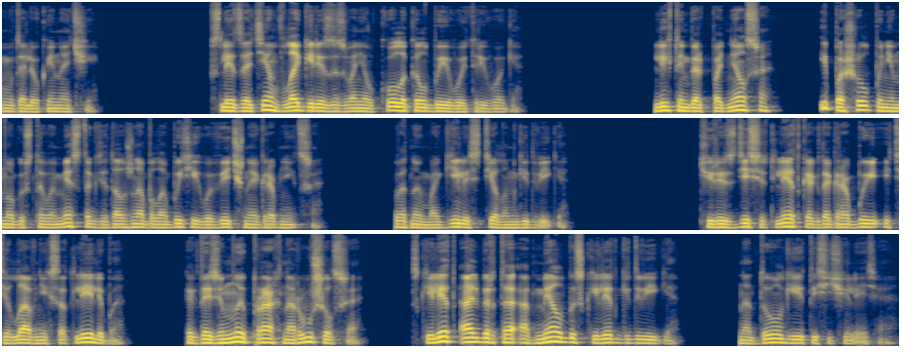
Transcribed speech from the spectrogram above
в далекой ночи. Вслед за тем в лагере зазвонил колокол боевой тревоги. Лихтенберг поднялся и пошел понемногу с того места, где должна была быть его вечная гробница, в одной могиле с телом Гедвиги. Через десять лет, когда гробы и тела в них сотлели бы, когда земной прах нарушился, скелет Альберта обмял бы скелет Гедвиги на долгие тысячелетия.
